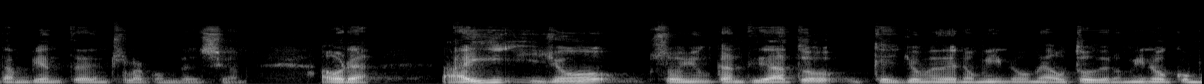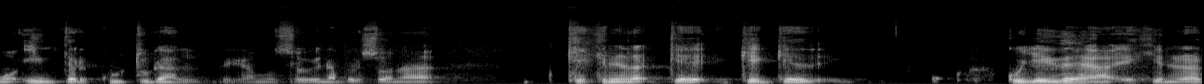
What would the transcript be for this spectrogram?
también esté dentro convención. Ahora, ahí yo soy un candidato que yo me denomino, me autodenomino como intercultural. Digamos, soy una persona que genera, que, que, que, cuya idea es generar,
